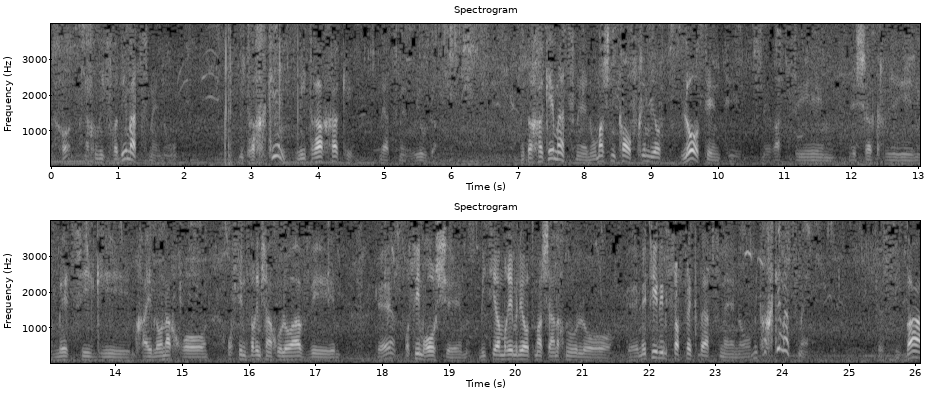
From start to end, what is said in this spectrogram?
נכון? אנחנו נפרדים מעצמנו, מתרחקים, מתרחקים מעצמנו, יהודה. מתרחקים מעצמנו, מה שנקרא הופכים להיות לא אותנטיים, מרצים, משקרים, מציגים, חיים לא נכון, עושים דברים שאנחנו לא אוהבים, כן? עושים רושם, מתיימרים להיות מה שאנחנו לא, כן? מטילים ספק בעצמנו, מתרחקים מעצמנו. זו סיבה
